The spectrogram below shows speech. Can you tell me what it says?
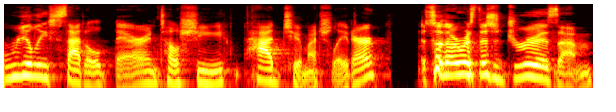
really settled there until she had too much later. So there was this Druism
